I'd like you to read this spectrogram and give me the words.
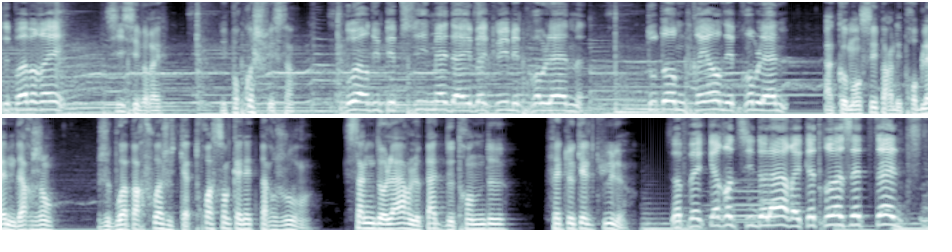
c'est pas vrai. Si, c'est vrai. Et pourquoi je fais ça? Boire du Pepsi m'aide à évacuer mes problèmes, tout en me créant des problèmes. À commencer par les problèmes d'argent. Je bois parfois jusqu'à 300 canettes par jour. 5 dollars le pack de 32. Faites le calcul. Ça fait 46 dollars et 87 cents.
